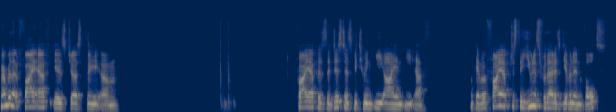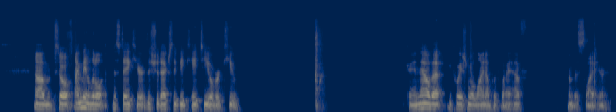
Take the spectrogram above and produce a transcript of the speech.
Remember that phi f is just the, um, phi f is the distance between EI and EF. Okay, but phi f, just the units for that is given in volts. Um, so I made a little mistake here. This should actually be KT over Q. Okay, and now that equation will line up with what I have on this slide here.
